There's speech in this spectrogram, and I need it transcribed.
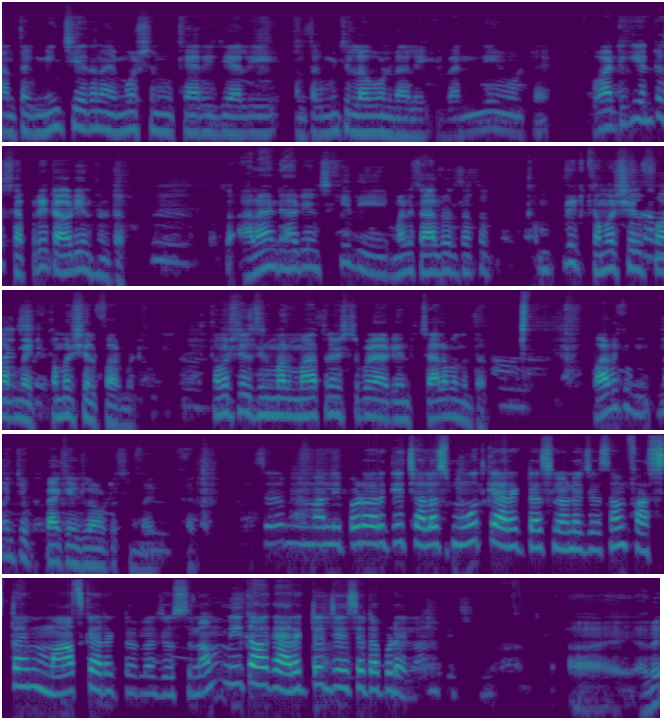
అంతకు మించి ఏదైనా ఎమోషన్ క్యారీ చేయాలి అంతకు మించి లవ్ ఉండాలి. ఇవన్నీ ఉంటాయి వాటికి అంటే సెపరేట్ ఆడియన్స్ ఉంటారు. సో అలాంటి ఆడియన్స్కి ఇది మళ్ళీ చాలా రోజుల తర్వాత complete commercial format. Commercial format. Commercial సినిమాలు మాత్రం ఇష్టపడే ఆడియన్స్ చాలా మంది ఉంటారు. వాళ్ళకి మంచి ప్యాకేజ్ లా ఉంటుంది సినిమా ఇది. సార్ మిమ్మల్ని ఇప్పటివరకు చాలా స్మూత్ క్యారెక్టర్స్లోనే చూసాం. ఫస్ట్ టైం మాస్ క్యారెక్టర్లో చూస్తున్నాం. మీకు ఆ క్యారెక్టర్ చేసేటప్పుడు ఎలా అనిపించింది? అదే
